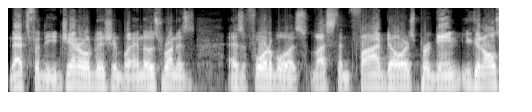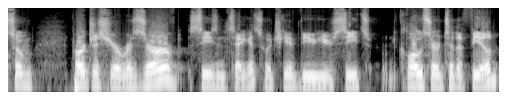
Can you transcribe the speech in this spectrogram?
That's for the general admission plan. Those run as, as affordable as less than $5 per game. You can also purchase your reserved season tickets, which give you your seats closer to the field.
